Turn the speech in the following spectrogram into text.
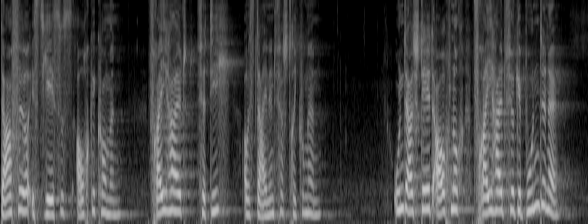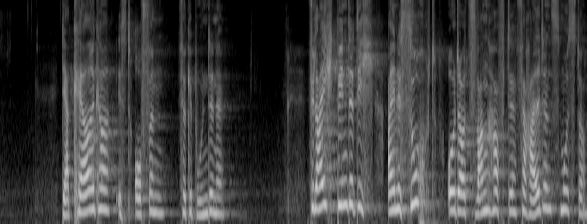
Dafür ist Jesus auch gekommen. Freiheit für dich aus deinen Verstrickungen. Und da steht auch noch Freiheit für Gebundene. Der Kerker ist offen für Gebundene. Vielleicht bindet dich eine Sucht oder zwanghafte Verhaltensmuster.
